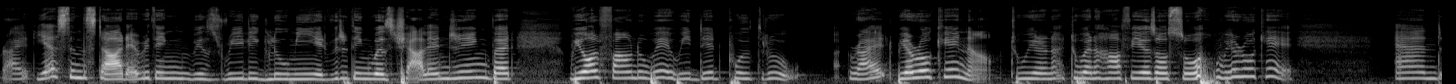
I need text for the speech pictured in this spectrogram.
right? Yes in the start everything was really gloomy everything was challenging but we all found a way. We did pull through right? We are okay now. Two year and two and a half years or so we're okay and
